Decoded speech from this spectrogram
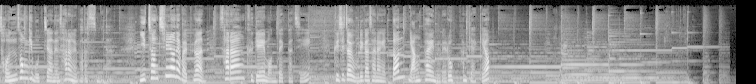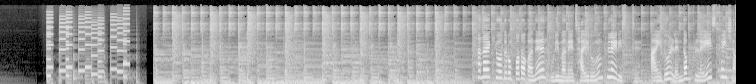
전성기 못지않은 사랑을 받았습니다. 2007년에 발표한 사랑 그게 뭔데까지 그 시절 우리가 사랑했던 양파의 노래로 함께 할게요. 키워드로 뻗어가는 우리만의 자유로운 플레이리스트 아이돌 random play station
